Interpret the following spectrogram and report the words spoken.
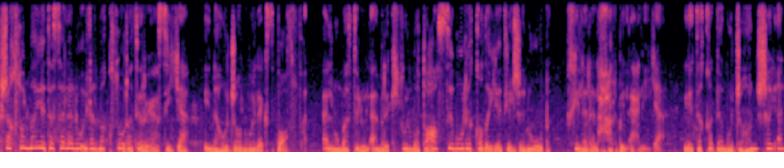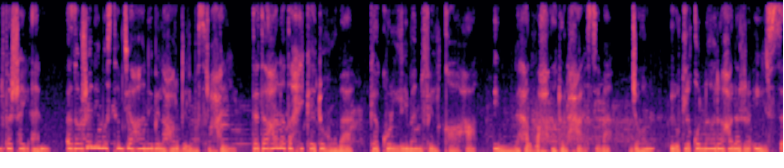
شخص ما يتسلل إلى المقصورة الرئاسية. إنه جون ويلكس بوث الممثل الأمريكي المتعصب لقضية الجنوب خلال الحرب الأهلية. يتقدم جون شيئا فشيئا. الزوجان مستمتعان بالعرض المسرحي. تتعالى ضحكاتهما ككل من في القاعة. إنها اللحظة الحاسمة. جون يطلق النار على الرئيس.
